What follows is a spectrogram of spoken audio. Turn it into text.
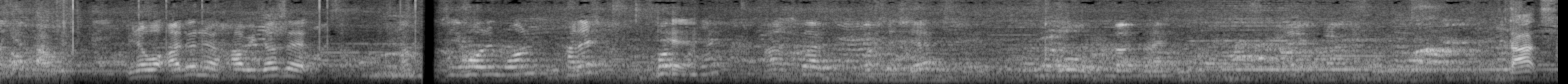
to get back. You know what? I don't know how he does it. Is he holding one? Had it? Yeah. one, yeah? Alright, let's go. What's this, yeah? Oh, birthday. That's.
